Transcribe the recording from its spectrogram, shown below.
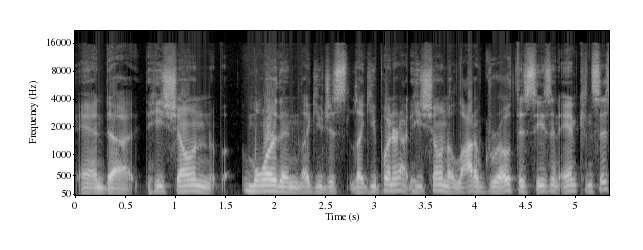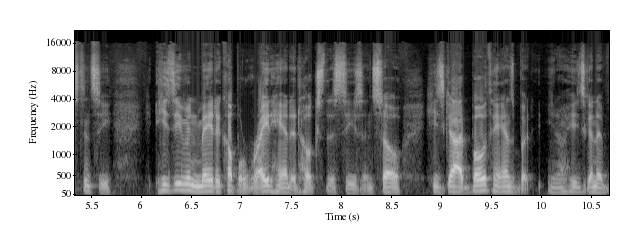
And uh, he's shown more than like you just like you pointed out. He's shown a lot of growth this season and consistency he's even made a couple right-handed hooks this season. So he's got both hands, but you know he's going to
